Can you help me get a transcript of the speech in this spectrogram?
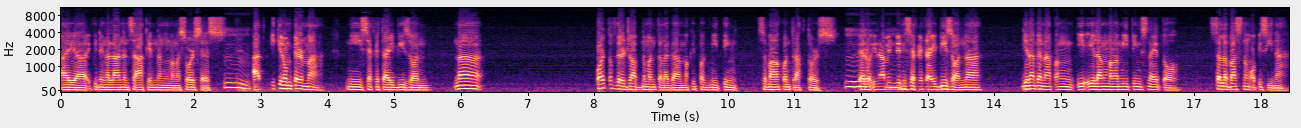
ay uh, ipinangalanan sa akin ng mga sources Mhm. at ikinumpirma ni Secretary Dizon na part of their job naman talaga makipag-meeting sa mga contractors. Mhm. Pero inamin Mhm. din ni Secretary Dizon na ginaganap ang ilang mga meetings na ito sa labas ng opisina.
